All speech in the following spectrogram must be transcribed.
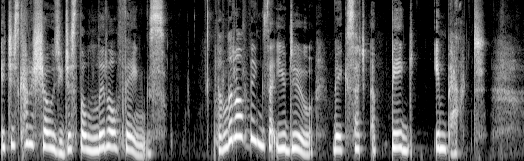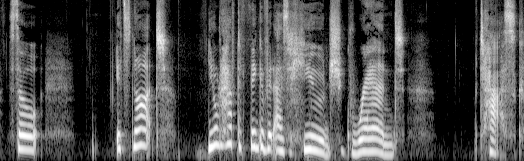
it just kind of shows you just the little things. The little things that you do make such a big impact. So it's not you don't have to think of it as a huge, grand task.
